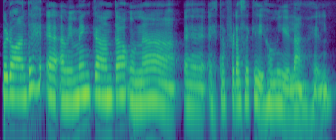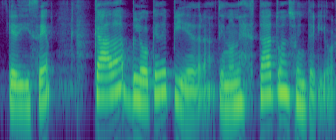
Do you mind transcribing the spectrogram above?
Pero antes, eh, a mí me encanta una, eh, esta frase que dijo Miguel Ángel, que dice, cada bloque de piedra tiene una estatua en su interior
